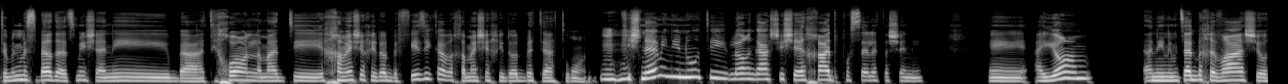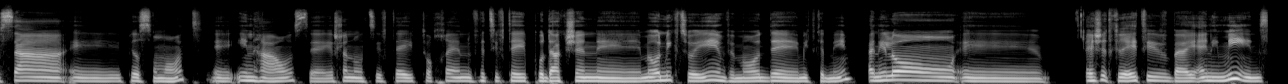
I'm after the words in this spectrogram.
תמיד מספרת על עצמי שאני בתיכון למדתי חמש יחידות בפיזיקה וחמש יחידות בתיאטרון. Mm-hmm. כי שניהם עניינו אותי, לא הרגשתי שאחד פוסל את השני. Uh, היום אני נמצאת בחברה שעושה uh, פרסומות, in-house, uh, uh, יש לנו צוותי תוכן וצוותי production uh, מאוד מקצועיים ומאוד uh, מתקדמים. אני לא uh, אשת creative by any means,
